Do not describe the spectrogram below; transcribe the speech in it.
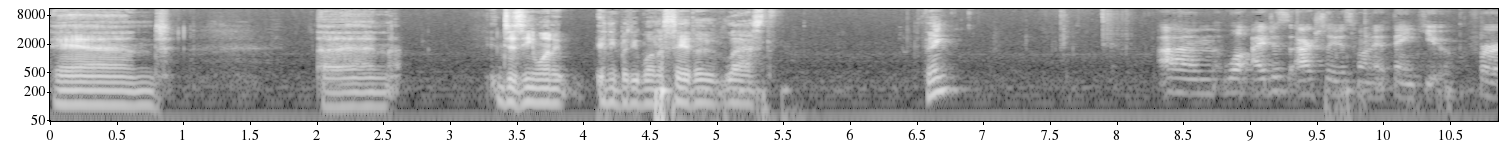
And and does he want to? Anybody want to say the last thing? Um, well, I just actually just want to thank you for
